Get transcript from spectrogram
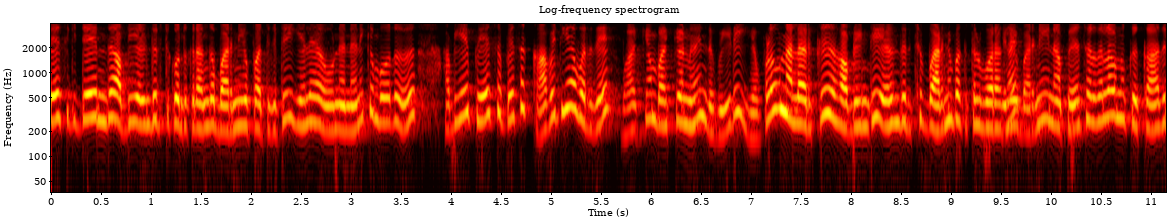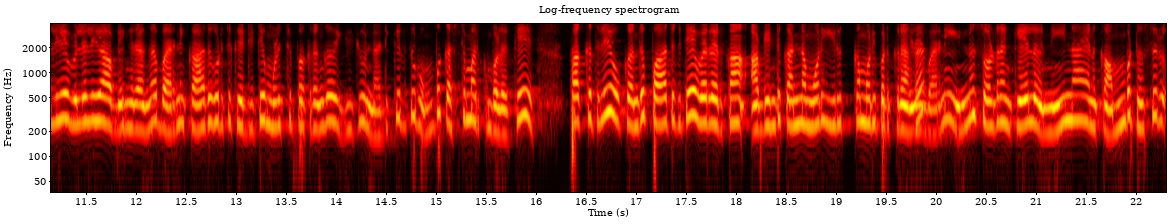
பேசிக்கிட்டே இருந்து அப்படியே எழுந்திரிச்சு கொண்டுக்கிறாங்க பரணியை பார்த்துக்கிட்டு. இல்லை உன்னை நினைக்கும் போது அப்படியே பேச பேச கவிதையாக வருதே. பாக்கியம் பாக்கியம்னு இந்த வீடு எவ்வளவு நல்லா இருக்கு அப்படின்ட்டு எழுந்திரிச்சு பரணி பக்கத்தில் போகிறாங்க பரணி நான் பேசுறதெல்லாம் உனக்கு காதுலயே விழலையா அப்படிங்கிறாங்க. பரணி காது கொடுத்து கேட்டுட்டே முழிச்சு பார்க்குறாங்க. ஐயோ நடிக்கிறது ரொம்ப கஷ்டமா இருக்கும் போல இருக்கு. பக்கத்துலேயே உட்காந்து பார்த்துக்கிட்டே வேற இருக்கான் அப்படின்ட்டு கண்ணை மூடி இருக்க மூடி படுக்கிறாங்க. பரணி இன்னும் சொல்கிறேன் கேளு. நீனா எனக்கு அம்பட்டு உசுறு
